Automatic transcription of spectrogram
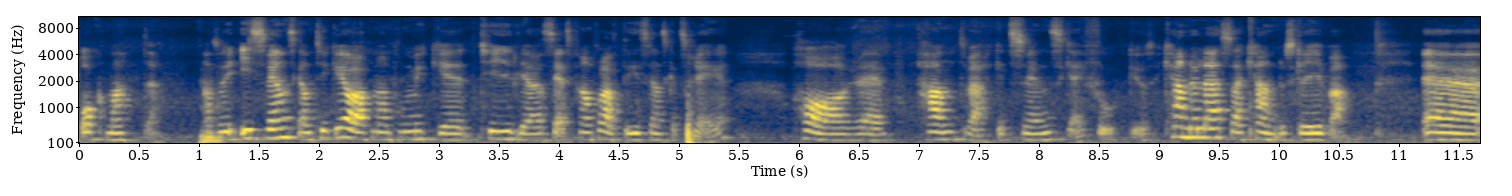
och matte. Alltså i svenskan tycker jag att man på mycket tydligare sätt, framförallt i svenska 3, har eh, hantverket svenska i fokus. Kan du läsa, kan du skriva. Eh,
